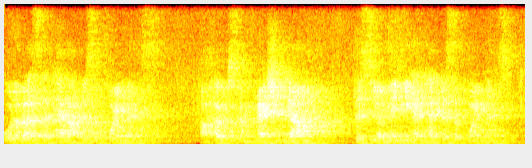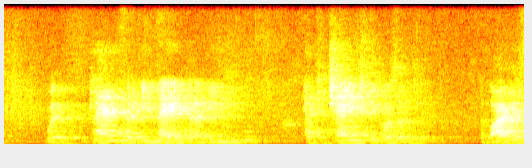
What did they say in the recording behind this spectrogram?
All of us have had our disappointments. Our hopes come crashing down. This year, many have had disappointments with plans that have been made that have been had to change because of the virus.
